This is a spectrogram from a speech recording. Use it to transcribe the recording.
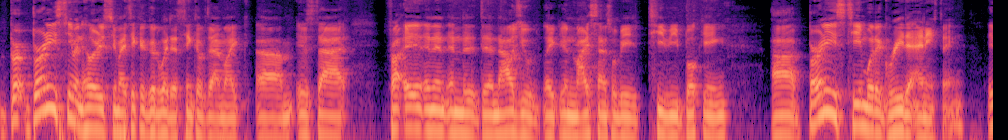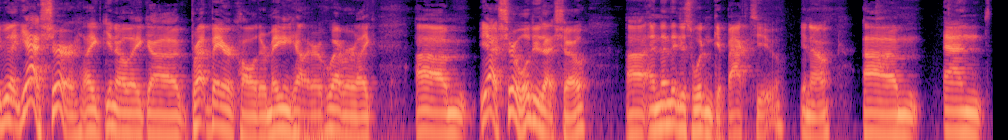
Bernie's team and Hillary's team, I think a good way to think of them like um, is that fro- and, and, the, the analogy like in my sense would be TV booking. Uh, Bernie's team would agree to anything. They'd be like, yeah, sure, like you know, like uh, Bret Baier called or Megyn Kelly or whoever, like, um, yeah, sure, we'll do that show, uh, and then they just wouldn't get back to you, you know. Um, and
